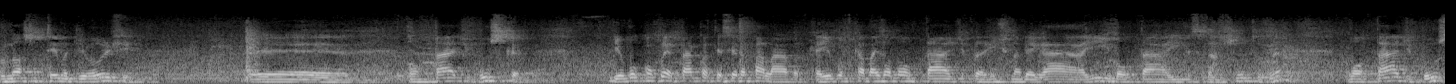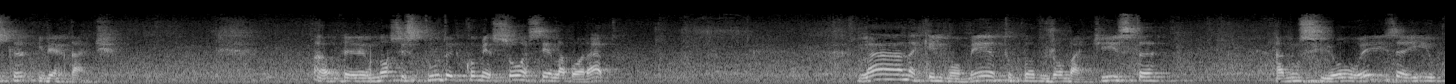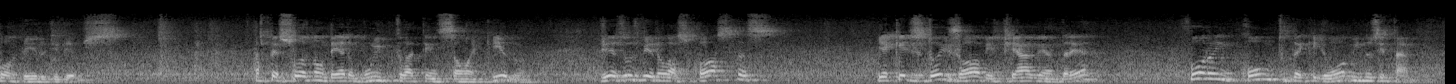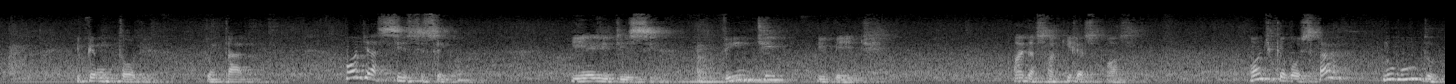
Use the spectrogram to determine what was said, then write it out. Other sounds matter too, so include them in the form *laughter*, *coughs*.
O nosso tema de hoje é vontade, busca. E eu vou completar com a terceira palavra, que aí eu vou ficar mais à vontade para a gente navegar aí e voltar aí nesses assuntos, né? Vontade, busca e verdade. Ah, é, o nosso estudo ele começou a ser elaborado lá naquele momento quando João Batista anunciou: Eis aí o Cordeiro de Deus. As pessoas não deram muito atenção àquilo. Jesus virou as costas e aqueles dois jovens, Tiago e André, foram ao encontro daquele homem inusitado e perguntou-lhe, perguntaram, onde assiste, Senhor? E ele disse, vinde e vede. Olha só que resposta. Onde que eu vou estar? No mundo.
